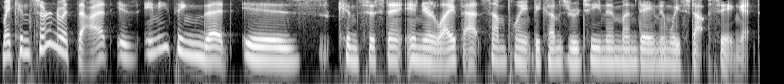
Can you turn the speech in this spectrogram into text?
My concern with that is anything that is consistent in your life at some point becomes routine and mundane, and we stop seeing it.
